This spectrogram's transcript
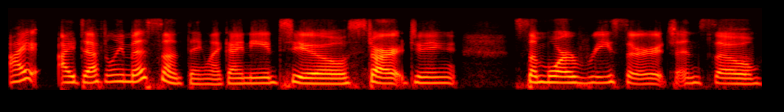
I, I definitely missed something. Like, I need to start doing some more research. And so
